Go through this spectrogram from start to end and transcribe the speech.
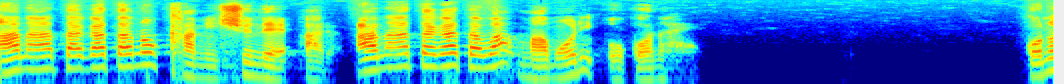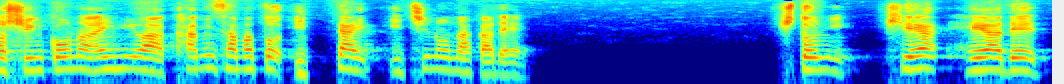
あなた方の神主である。あなた方は守り行い。この信仰の歩みは神様と一対一の中で、人に部屋部屋で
